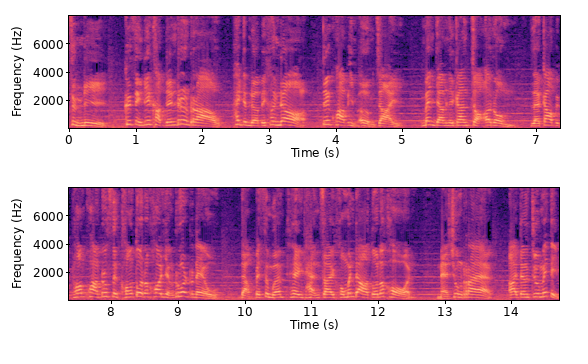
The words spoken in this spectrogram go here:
ซึ่งนี่คือสิ่งที่ขับเน้นเรื่องราว ให้ดำเนินไปข้างหน้า ด้วยความอิ่มเอิบใจ แม่นยำในการเจาะอารมณ์ และก้าวไปพร้อมความรู้สึกของตัวละครอย่างรวดเร็ว ดังเป็นเสมือนเพลงแทนใจของบรรดาตัวละคร แม้ช่วงแรก อาจยังจูไม่ติด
